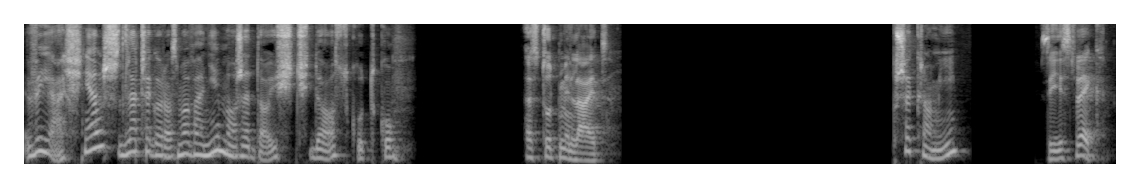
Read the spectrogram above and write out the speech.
Wyjaśniasz, dlaczego rozmowa nie może dojść do skutku. Es tut mir leid. Przykro mi, Sie ist weg.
